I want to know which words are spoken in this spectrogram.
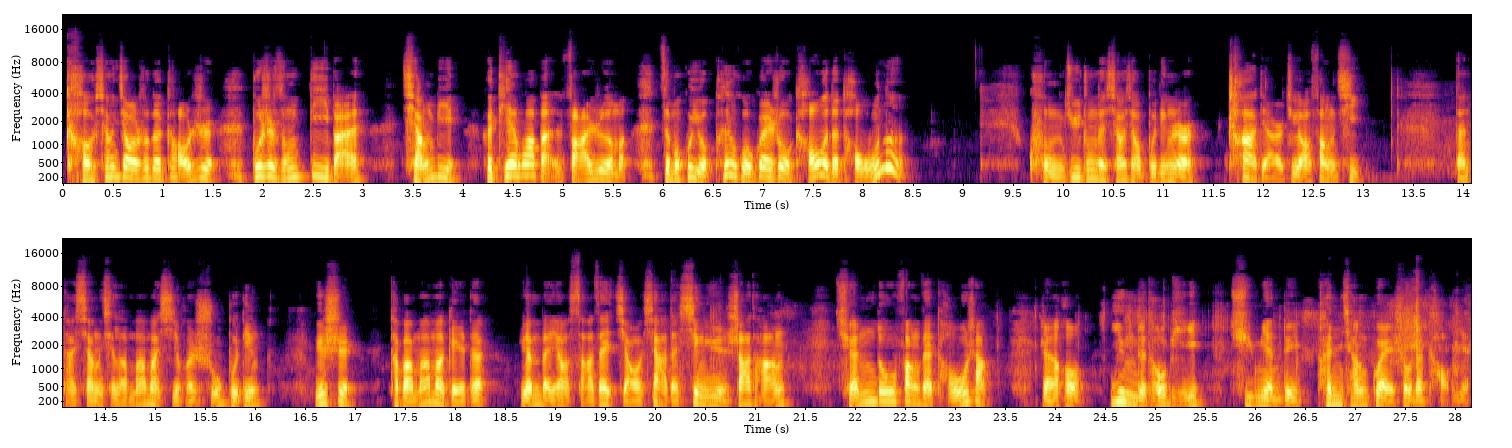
烤箱教授的烤制不是从地板、墙壁。和天花板发热吗？怎么会有喷火怪兽烤我的头呢？恐惧中的小小布丁人差点就要放弃，但他想起了妈妈喜欢熟布丁，于是他把妈妈给的原本要撒在脚下的幸运砂糖，全都放在头上，然后硬着头皮去面对喷枪怪兽的考验。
